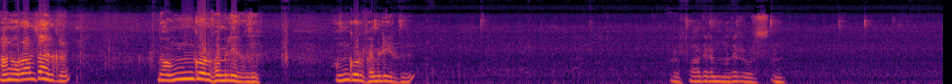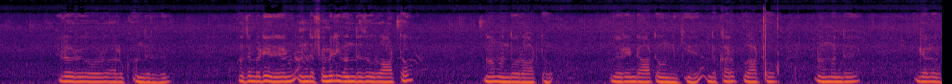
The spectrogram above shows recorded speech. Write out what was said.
நான் ஒரு ஆள் தான் இருக்கிறேன். இந்த அங்கே ஒரு ஃபேமிலி இருக்குது. அங்கே ஒரு ஃபேமிலி இருக்குது. ஒரு ஃபாதர் அண்ட் மதர் ஒரு சன் இதில் ஒரு ஒரு ஆளுக்கு வந்துருக்கு. மற்றபடி ரெண்டு அந்த ஃபேமிலி வந்தது ஒரு ஆட்டோ நாம் அந்த ஒரு ஆட்டோ இந்த ரெண்டு ஆட்டோவும் நிற்கிது அந்த கருப்பு ஆட்டோ நாம் வந்து இங்கே ஒரு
